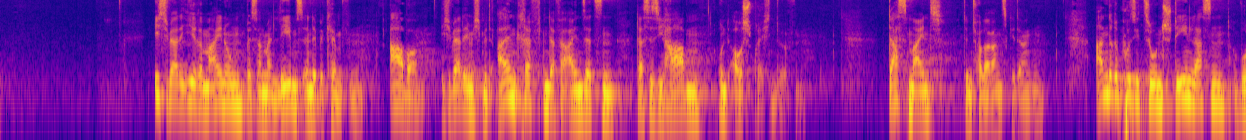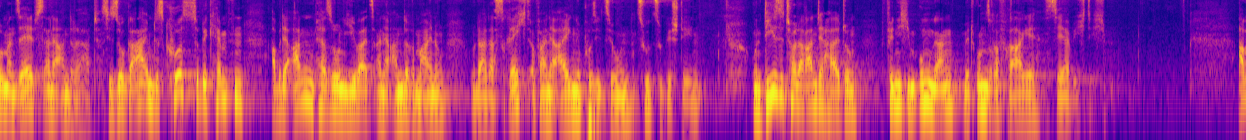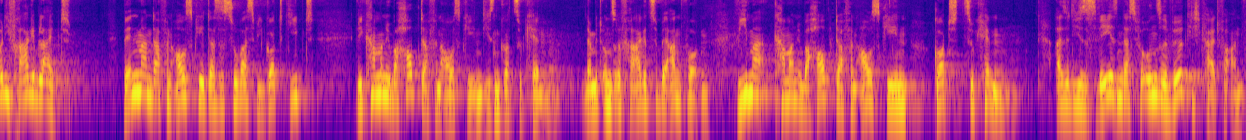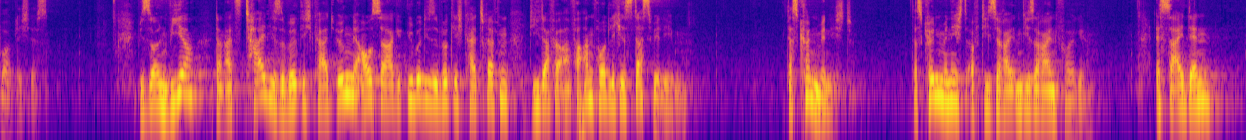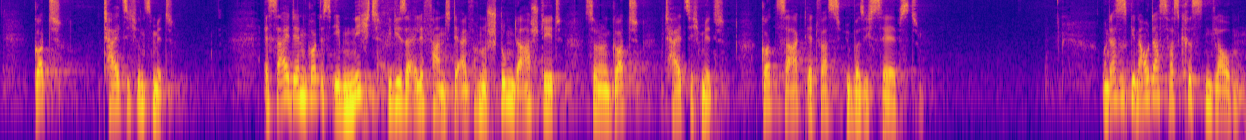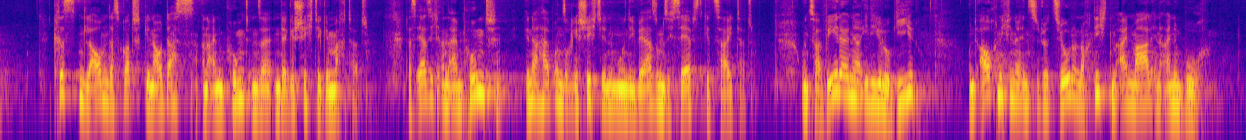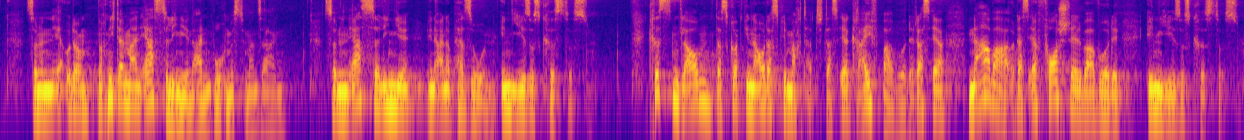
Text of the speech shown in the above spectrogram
Ich werde Ihre Meinung bis an mein Lebensende bekämpfen, aber ich werde mich mit allen Kräften dafür einsetzen, dass Sie sie haben und aussprechen dürfen. Das meint den Toleranzgedanken. Andere Positionen stehen lassen, obwohl man selbst eine andere hat. Sie sogar im Diskurs zu bekämpfen, aber der anderen Person jeweils eine andere Meinung oder das Recht auf eine eigene Position zuzugestehen. Und diese tolerante Haltung finde ich im Umgang mit unserer Frage sehr wichtig. Aber die Frage bleibt, wenn man davon ausgeht, dass es sowas wie Gott gibt, wie kann man überhaupt davon ausgehen, diesen Gott zu kennen? Damit unsere Frage zu beantworten. Wie kann man überhaupt davon ausgehen, Gott zu kennen? Also dieses Wesen, das für unsere Wirklichkeit verantwortlich ist. Wie sollen wir dann als Teil dieser Wirklichkeit irgendeine Aussage über diese Wirklichkeit treffen, die dafür verantwortlich ist, dass wir leben? Das können wir nicht. Das können wir nicht auf diese, in dieser Reihenfolge. Es sei denn, Gott teilt sich uns mit. Es sei denn, Gott ist eben nicht wie dieser Elefant, der einfach nur stumm dasteht, sondern Gott teilt sich mit. Gott sagt etwas über sich selbst. Und das ist genau das, was Christen glauben. Christen glauben, dass Gott genau das an einem Punkt in der Geschichte gemacht hat. Dass er sich an einem Punkt innerhalb unserer Geschichte im Universum sich selbst gezeigt hat. Und zwar weder in der Ideologie und auch nicht in der Institution und noch nicht einmal in einem Buch sondern oder noch nicht einmal in erster Linie in einem Buch müsste man sagen, sondern in erster Linie in einer Person, in Jesus Christus. Christen glauben, dass Gott genau das gemacht hat, dass er greifbar wurde, dass er nahbar, dass er vorstellbar wurde in Jesus Christus.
